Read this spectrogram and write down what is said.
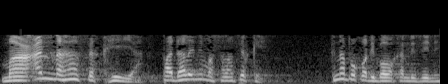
ma'annaha fiqhiyah. Padahal ini masalah fiqih. Kenapa kok dibawakan di sini?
